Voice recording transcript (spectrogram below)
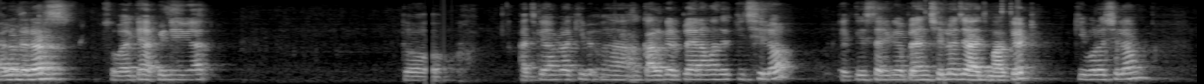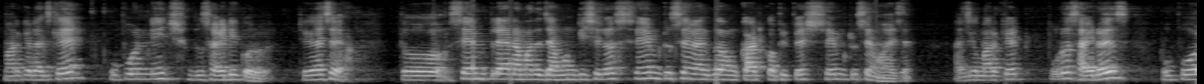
হ্যালো ট্রেডার্স সবাইকে হ্যাপি নিউ ইয়ার তো আজকে আমরা কি কালকের প্ল্যান আমাদের কি ছিল? একত্রিশ তারিখের প্ল্যান ছিল যে আজ মার্কেট কি বলেছিলাম? মার্কেট আজকে উপর নিচ দু সাইডই করবে, ঠিক আছে? তো সেম প্ল্যান আমাদের যেমনটি ছিল সেম টু সেম একদম cut copy paste same to same হয়েছে। আজকে মার্কেট পুরো সাইডওয়েজ উপর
